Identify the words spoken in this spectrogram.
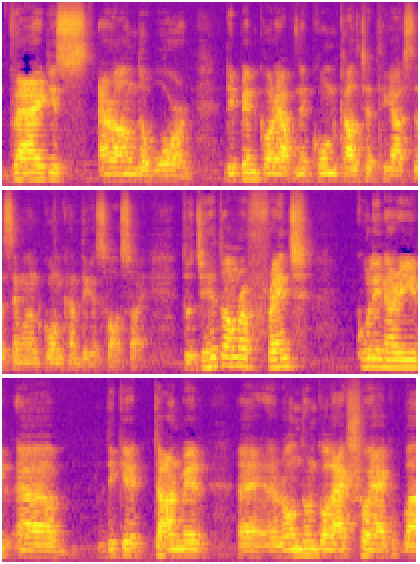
varieties around the world depend করে আপনি কোন কালচার থেকে আসতেছে এবং কোনখান থেকে সস হয় তো যেহেতু আমরা ফ্রেঞ্চ কুলিনারির দিকে টার্মের রন্ধন কলা একশো এক বা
